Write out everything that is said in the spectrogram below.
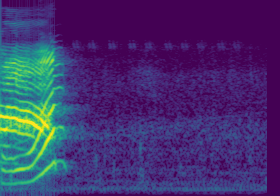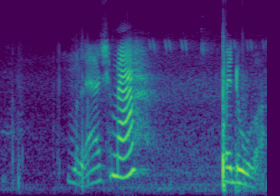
ผมหมดแล้วใช่ไหมไปดูก่อน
